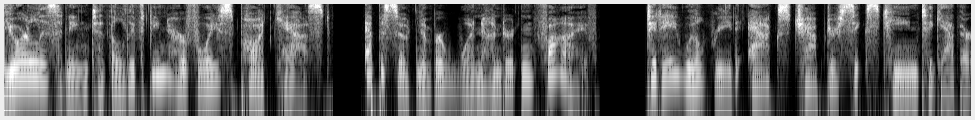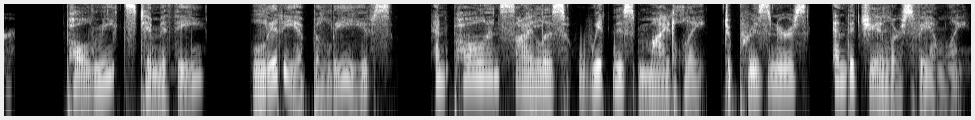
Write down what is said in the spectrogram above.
You're listening to the Lifting Her Voice podcast, episode number 105. Today we'll read Acts chapter 16 together. Paul meets Timothy, Lydia believes, and Paul and Silas witness mightily to prisoners and the jailer's family.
